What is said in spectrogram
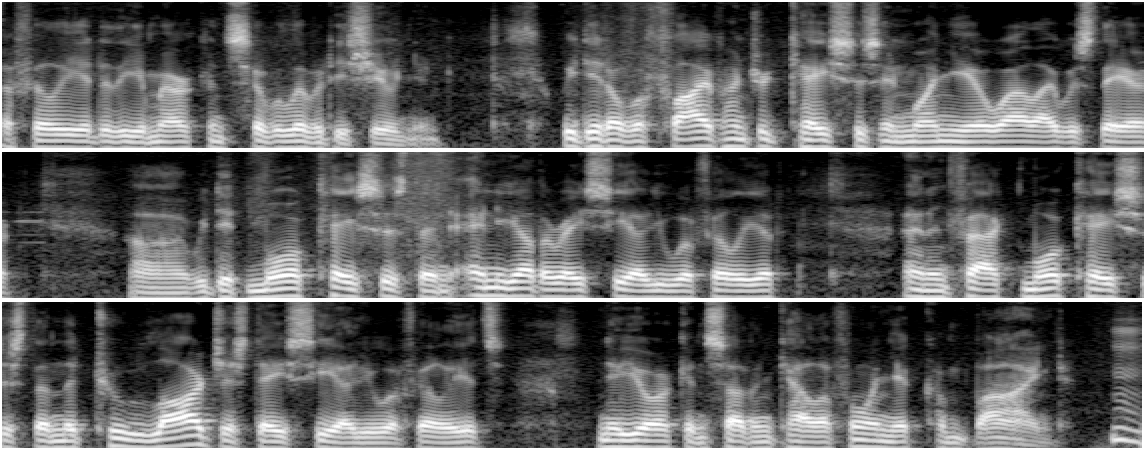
affiliate of the American Civil Liberties Union. We did over 500 cases in one year while I was there. Uh, we did more cases than any other ACLU affiliate, and in fact, more cases than the two largest ACLU affiliates, New York and Southern California combined. Hmm.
